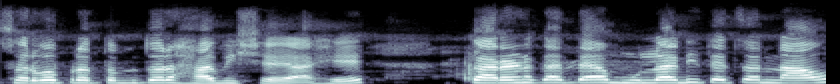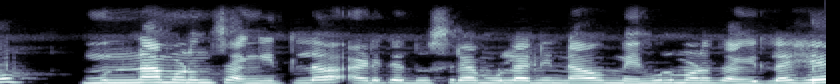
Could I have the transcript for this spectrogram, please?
सर्वप्रथम तर हा विषय आहे. कारण का त्या मुलांनी त्याचं नाव मुन्ना म्हणून सांगितलं आणि त्या दुसऱ्या मुलांनी नाव मेहुल म्हणून सांगितलं. हे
